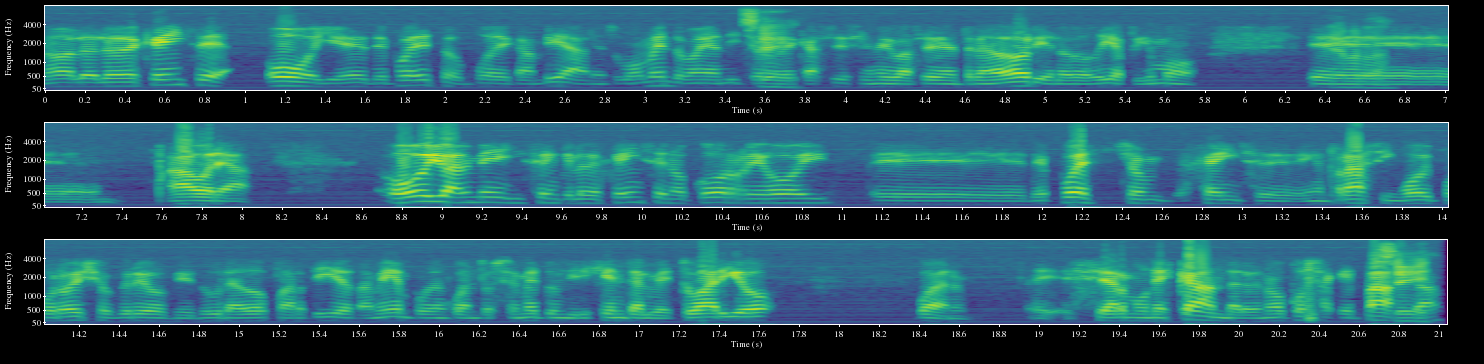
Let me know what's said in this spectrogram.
No, lo, de Heinze hoy, eh, después de esto puede cambiar. En su momento me habían dicho que Cassese no iba a ser entrenador y a los dos días firmó. Eh, ahora, hoy me dicen que lo de Heinze no corre hoy. Eh, después, John Heinze en Racing hoy por hoy yo creo que dura dos partidos también, porque en cuanto se mete un dirigente al vestuario, bueno, eh, se arma un escándalo, ¿no? Cosa que pasa.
